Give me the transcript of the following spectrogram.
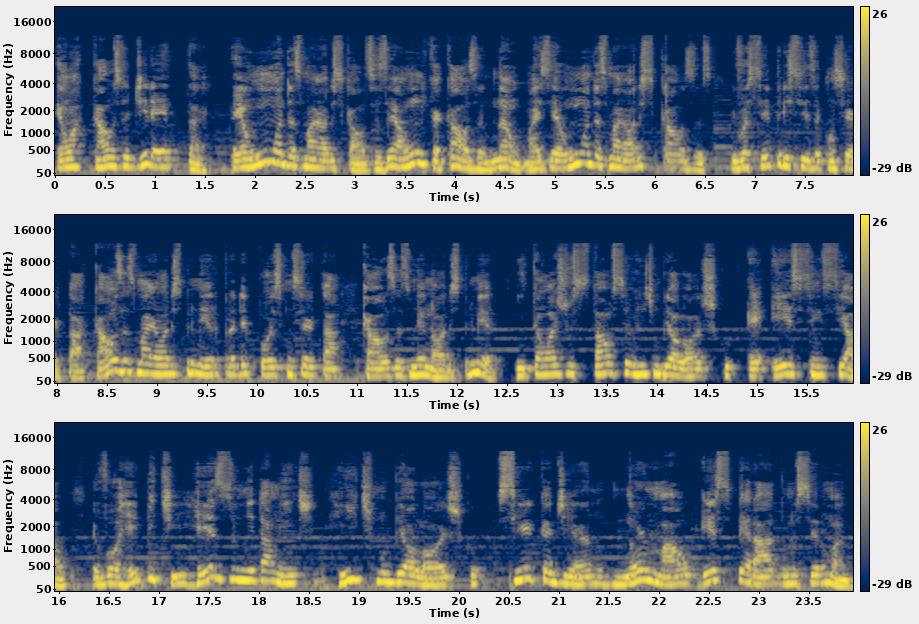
É uma causa direta é uma das maiores causas. É a única causa? Não, mas é uma das maiores causas. E você precisa consertar causas maiores primeiro para depois consertar causas menores primeiro. Então, ajustar o seu ritmo biológico é essencial. Eu vou repetir resumidamente: ritmo biológico circadiano normal esperado no ser humano.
